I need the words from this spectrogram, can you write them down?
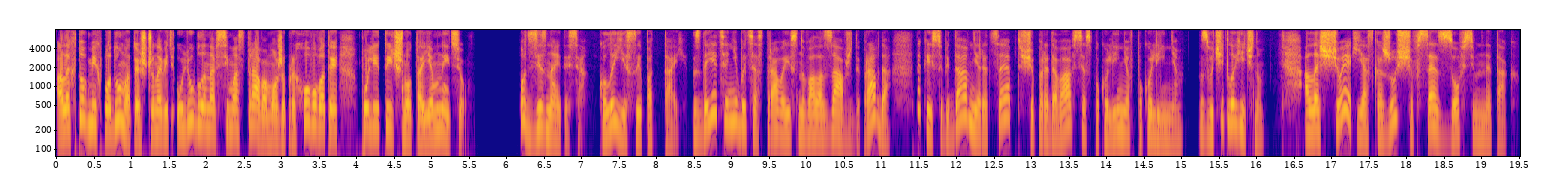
Але хто б міг подумати, що навіть улюблена всіма страва може приховувати політичну таємницю? От зізнайтеся, коли їси паттай, здається, ніби ця страва існувала завжди, правда? Такий собі давній рецепт, що передавався з покоління в покоління. Звучить логічно. Але що, як я скажу, що все зовсім не так?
